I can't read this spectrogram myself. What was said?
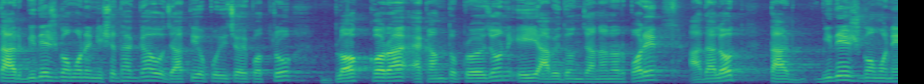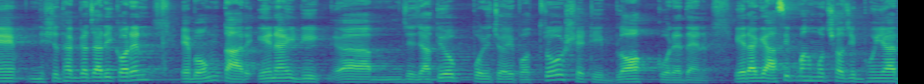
তার বিদেশ গমনে নিষেধাজ্ঞা ও জাতীয় পরিচয়পত্র ব্লক করা একান্ত প্রয়োজন। এই আবেদন জানানোর পরে আদালত তার বিদেশ গমনে নিষেধাজ্ঞা জারি করেন এবং তার এনআইডি যে জাতীয় পরিচয়পত্র সেটি ব্লক করে দেন। এর আগে আসিফ মাহমুদ সজীব ভুঁইয়ার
